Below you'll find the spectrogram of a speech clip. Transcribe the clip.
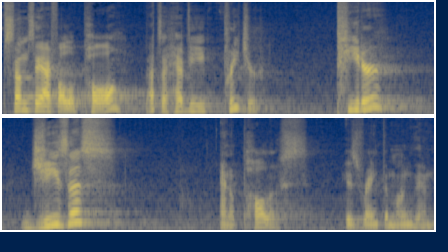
some say I follow Paul. That's a heavy preacher. Peter, Jesus, and Apollos is ranked among them.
